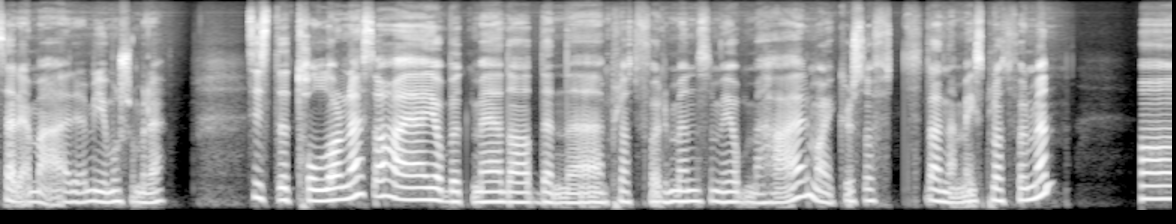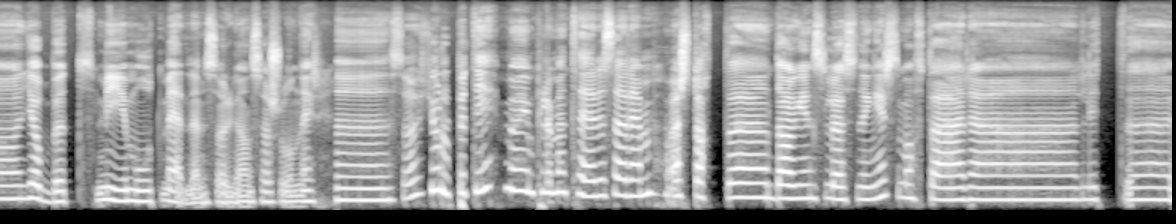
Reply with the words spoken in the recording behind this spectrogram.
CRM er mye morsommere siste tolv årene så har jeg jobbet med da, denne plattformen som vi jobber med her, Microsoft Dynamics-plattformen. Og jobbet mye mot medlemsorganisasjoner. Eh, så hjulpet de med å implementere CRM og erstatte dagens løsninger, som ofte er eh, litt eh,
